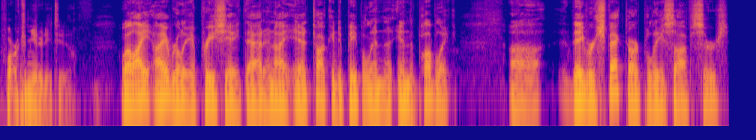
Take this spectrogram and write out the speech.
for our community too. Well, I, I really appreciate that, and I uh, talking to people in the in the public, uh, they respect our police officers,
